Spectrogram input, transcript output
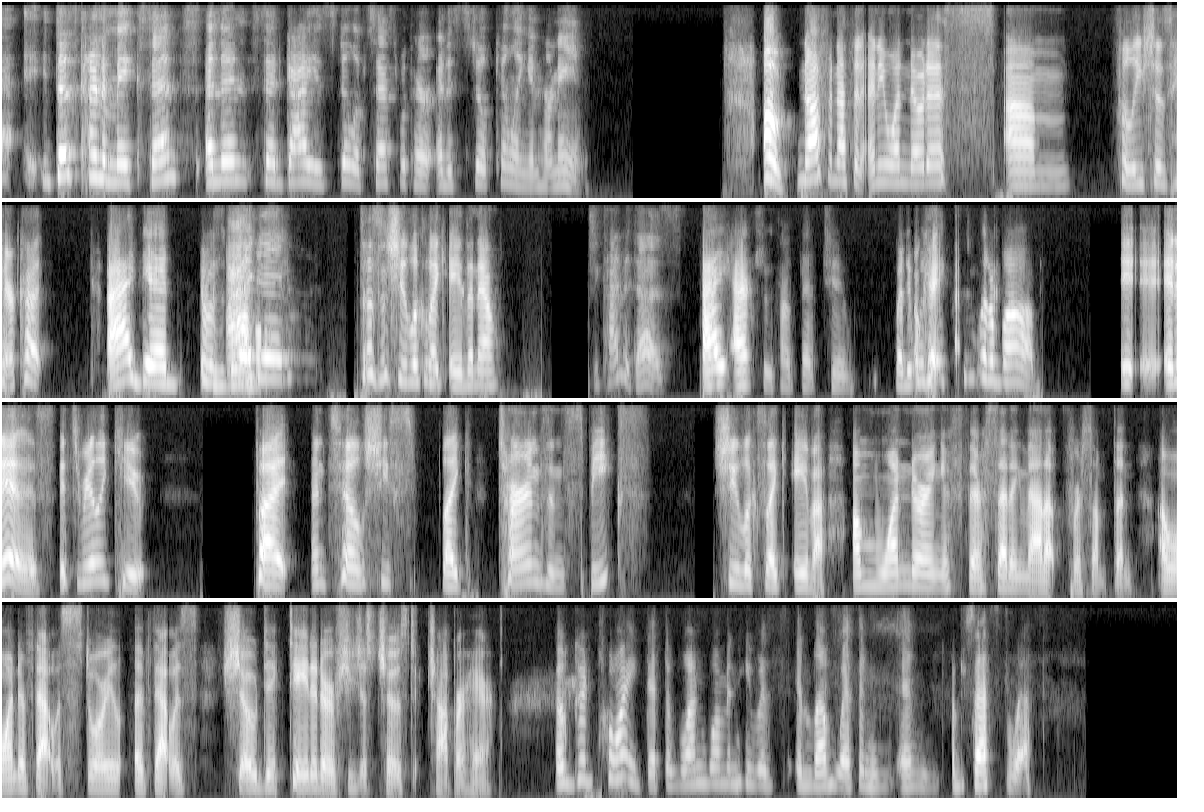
it does kind of make sense. And then said guy is still obsessed with her and is still killing in her name. Oh, not for nothing. Anyone notice um Felicia's haircut? I did. It was I did. Doesn't she look like Ava now? She kind of does. I actually thought that too. But it was Okay. a cute little bob. It, it it is. It's really cute. But until she's like turns and speaks, she looks like Ava. I'm wondering if they're setting that up for something. I wonder if that was story if that was show dictated or if she just chose to chop her hair. A good point that the one woman he was in love with and, and obsessed with,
